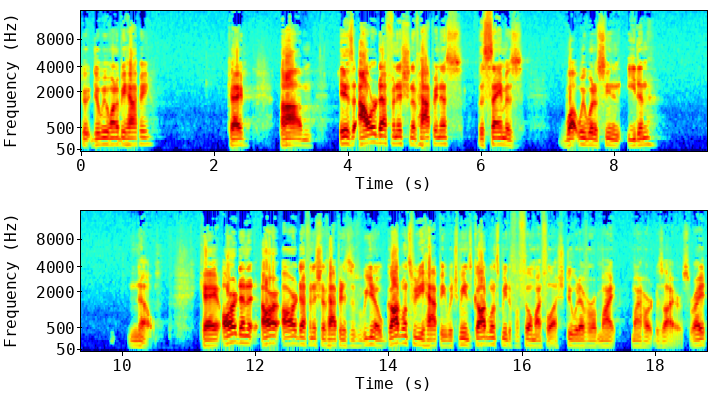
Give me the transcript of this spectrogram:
Do, do we want to be happy? Okay. Um, is our definition of happiness the same as what we would have seen in Eden? No. Okay, our, our, our definition of happiness is, you know, God wants me to be happy, which means God wants me to fulfill my flesh, do whatever my, my heart desires, right?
